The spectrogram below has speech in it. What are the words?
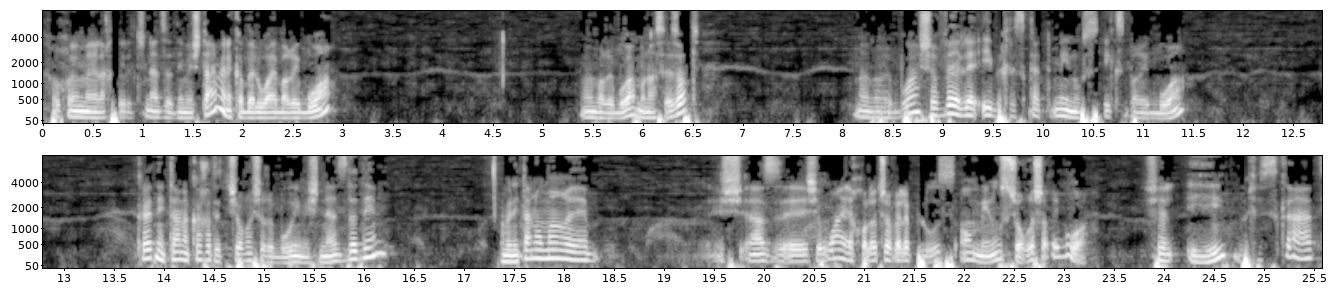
אנחנו יכולים אה, להכפיל את שני הצדדים ל-2 ולקבל y בריבוע. y בריבוע, בואו נעשה זאת. y בריבוע שווה ל-e בחזקת מינוס x בריבוע. כעת ניתן לקחת את שורש הריבועים משני הצדדים, וניתן לומר אה, אז אה, ש-y יכול להיות שווה לפלוס או מינוס שורש הריבוע. של e בחזקת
